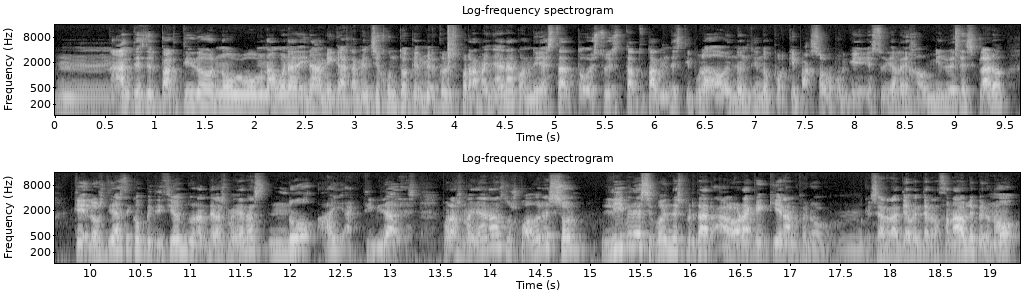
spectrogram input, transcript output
antes del partido no hubo una buena dinámica. También se juntó que el miércoles por la mañana, cuando ya está todo esto está totalmente estipulado, no entiendo por qué pasó, porque esto ya lo he dejado mil veces claro, que los días de competición durante las mañanas no hay actividades. Por las mañanas los jugadores son libres, se pueden despertar a la hora que quieran, pero mm, que sea relativamente razonable, pero no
